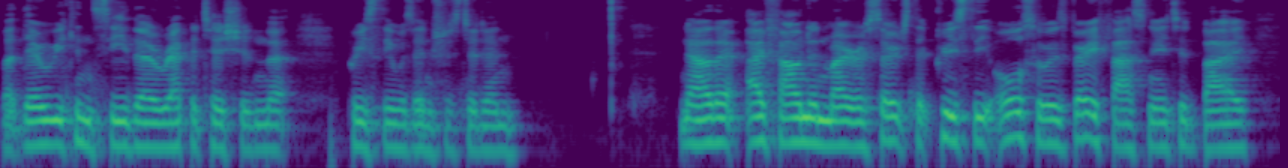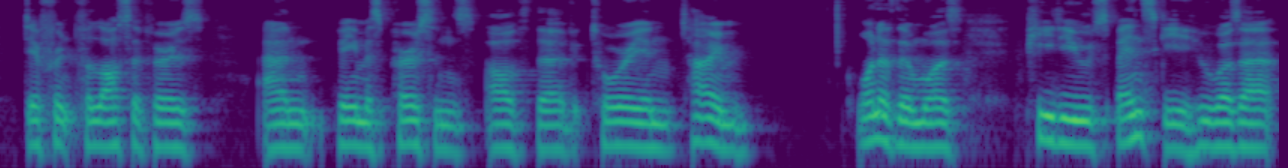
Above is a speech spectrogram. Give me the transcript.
But there we can see the repetition that Priestley was interested in. Now, that I found in my research that Priestley also is very fascinated by different philosophers and famous persons of the Victorian time. One of them was P.D. Ouspensky, who was a,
